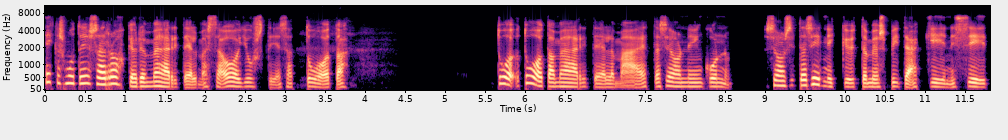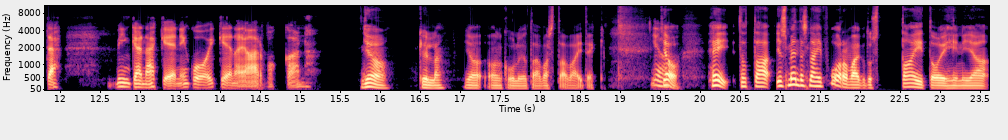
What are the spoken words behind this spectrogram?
Eikös muuten jossain rohkeuden määritelmässä ole justiinsa tuota, tuo, tuota määritelmää, että se on niin kuin se on sitä sinnikkyyttä myös pitää kiinni siitä, minkä näkee niin kuin oikeana ja arvokkaana. Joo, kyllä. Jo, on kuullut jotain vastaavaa itsekin. Joo. Joo. Hei, tota, jos mentäisiin näihin vuorovaikutustaitoihin ja,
